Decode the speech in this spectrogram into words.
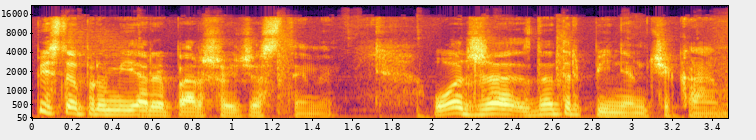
після прем'єри першої частини. Отже, з нетерпінням чекаємо.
